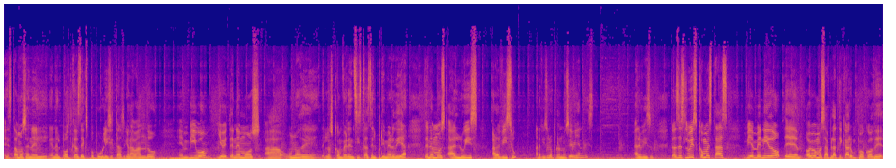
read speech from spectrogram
Estamos en el, en el podcast de Expo Publicitas grabando en vivo y hoy tenemos a uno de, los conferencistas del primer día. Tenemos a Luis Arbizu. ¿Arbizu lo pronuncié bien, Luis? Arbizu. Entonces, Luis, ¿cómo estás? Bienvenido. Eh, hoy vamos a platicar un poco de,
